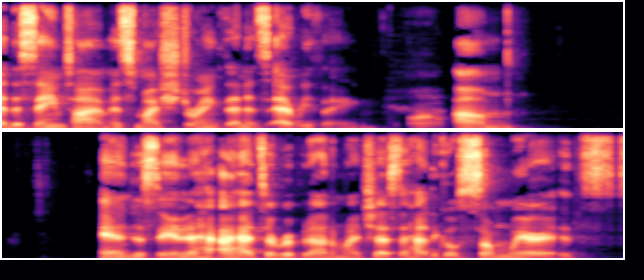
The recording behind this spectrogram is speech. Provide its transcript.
At the same time, it's my strength and it's everything. Wow. Um, and just saying, it, I had to rip it out of my chest. I had to go somewhere. It's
